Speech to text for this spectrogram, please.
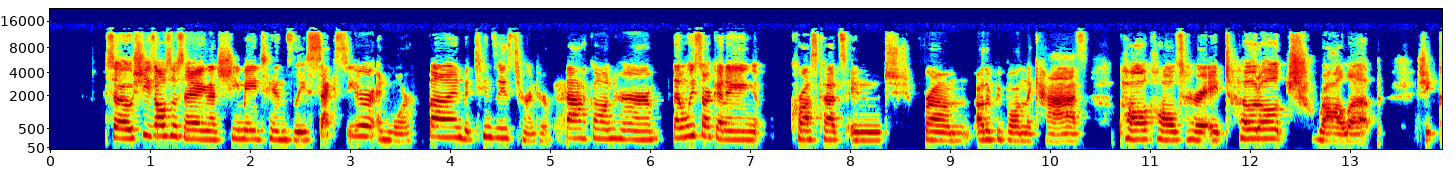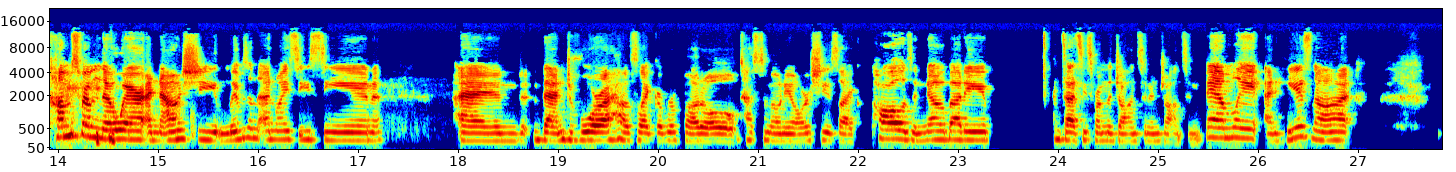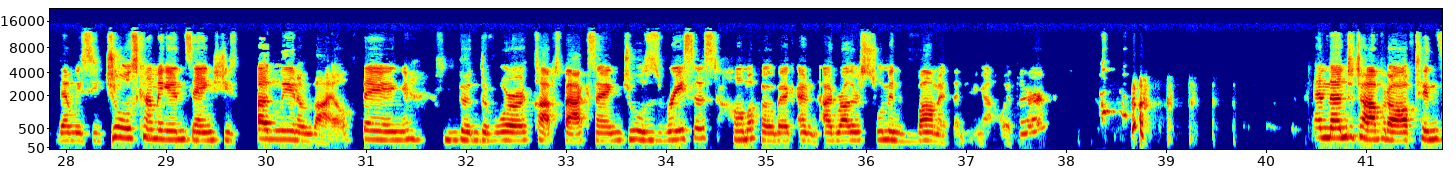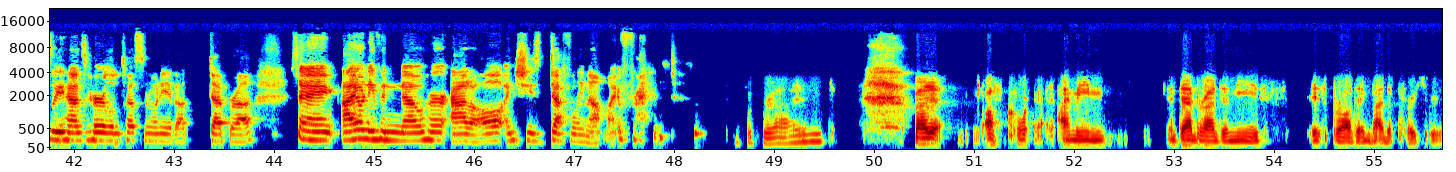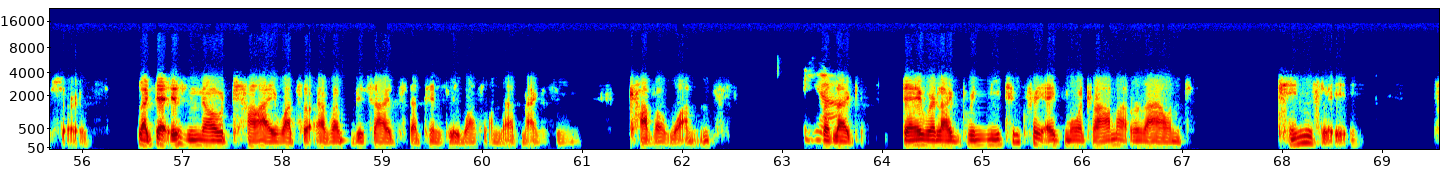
So she's also saying that she made Tinsley sexier and more fun, but Tinsley's turned her back on her. Then we start getting crosscuts in t- from other people on the cast. Paul calls her a total trollop. She comes from nowhere and now she lives in the NYC scene. And then Devorah has like a rebuttal testimonial where she's like, Paul is a nobody and says he's from the Johnson and Johnson family, and he is not. Then we see Jules coming in saying she's ugly and a vile thing. Then Devorah claps back saying Jules is racist, homophobic, and I'd rather swim in vomit than hang out with her. and then to top it off, Tinsley has her little testimony about Deborah saying, I don't even know her at all, and she's definitely not my friend. right. But of course, I mean, Deborah Denise is brought in by the producers. Like there is no tie whatsoever besides that Tinsley was on that magazine cover once. Yeah. But like they were like, we need to create more drama around Tinsley.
